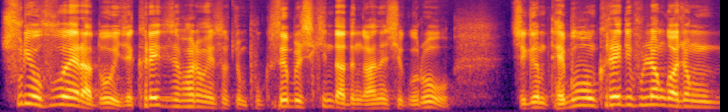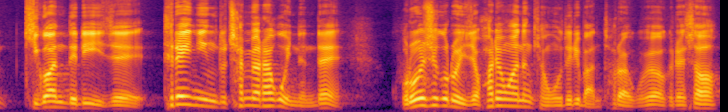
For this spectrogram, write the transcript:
수료 후에라도 이제 크레딧을 활용해서 좀 복습을 시킨다든가 하는 식으로 지금 대부분 크레딧 훈련 과정 기관들이 이제 트레이닝도 참여를 하고 있는데 그런 식으로 이제 활용하는 경우들이 많더라고요. 그래서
